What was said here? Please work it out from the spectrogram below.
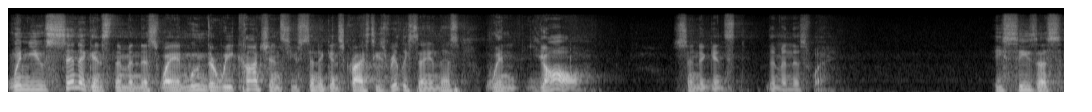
when you sin against them in this way and wound their weak conscience, you sin against Christ, he's really saying this when y'all sin against them in this way. He sees us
